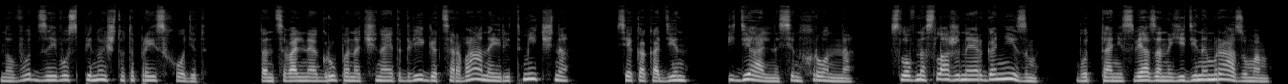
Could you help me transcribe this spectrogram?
Но вот за его спиной что-то происходит. Танцевальная группа начинает двигаться рвано и ритмично, все как один, идеально синхронно, словно слаженный организм, будто они связаны единым разумом.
